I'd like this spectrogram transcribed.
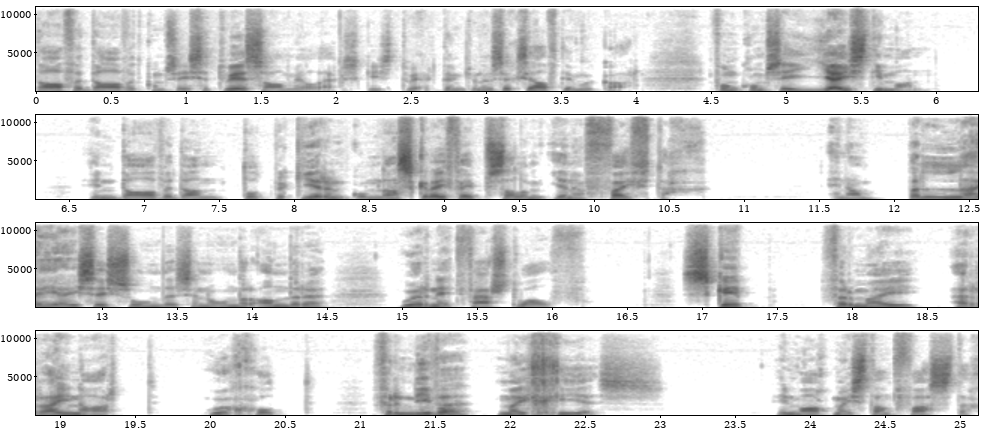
daar vir Dawid kom sê se 2 Samuel, ekskuus, 2. Ek dink nou is ek self te mekaar. Van kom sê juis die man en Dawid dan tot bekering kom, dan skryf hy Psalm 51. En dan bely hy sy sondes en onder andere hoor net vers 12. Skep vir my 'n rein hart, o God. Vernuwe my gees en maak my standvastig.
